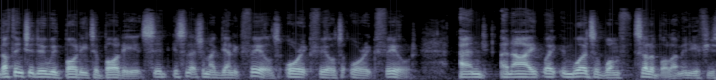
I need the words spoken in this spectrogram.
Nothing to do with body to body. It's, it's electromagnetic fields, auric field to auric field. And, and I, in words of one syllable, I mean, if you,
